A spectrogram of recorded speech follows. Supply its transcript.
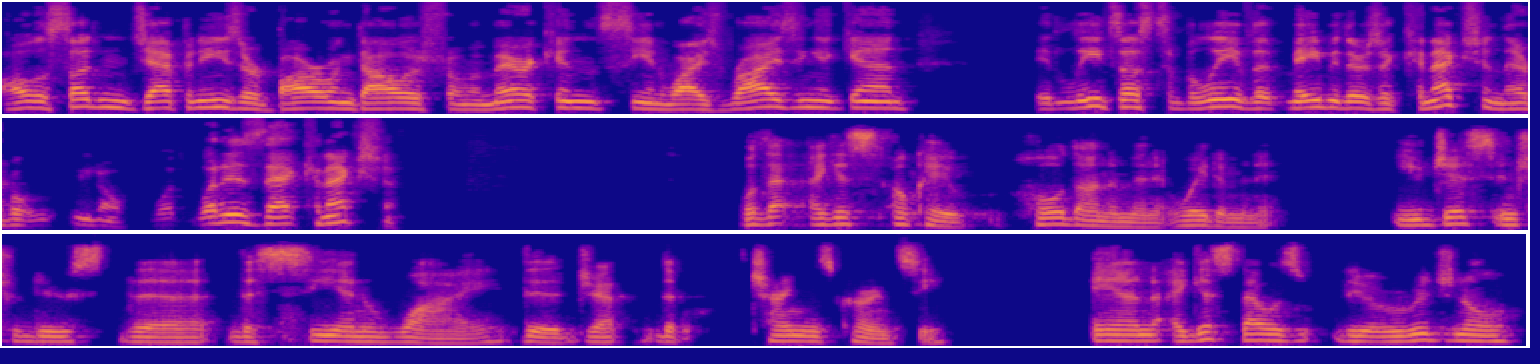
All of a sudden, Japanese are borrowing dollars from Americans. CNY is rising again. It leads us to believe that maybe there's a connection there, but you know, what what is that connection? Well, that I guess okay. Hold on a minute. Wait a minute. You just introduced the the CNY, the the Chinese currency, and I guess that was the original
